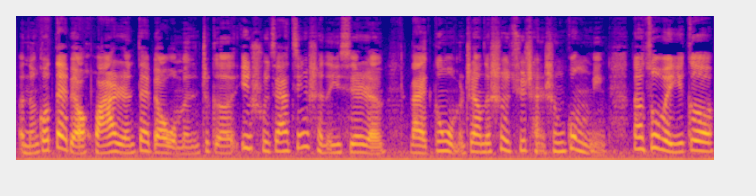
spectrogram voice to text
呃能够代表华人、代表我们这个艺术家精神的一些人来跟我们这样的社区产生共鸣。那作为一个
